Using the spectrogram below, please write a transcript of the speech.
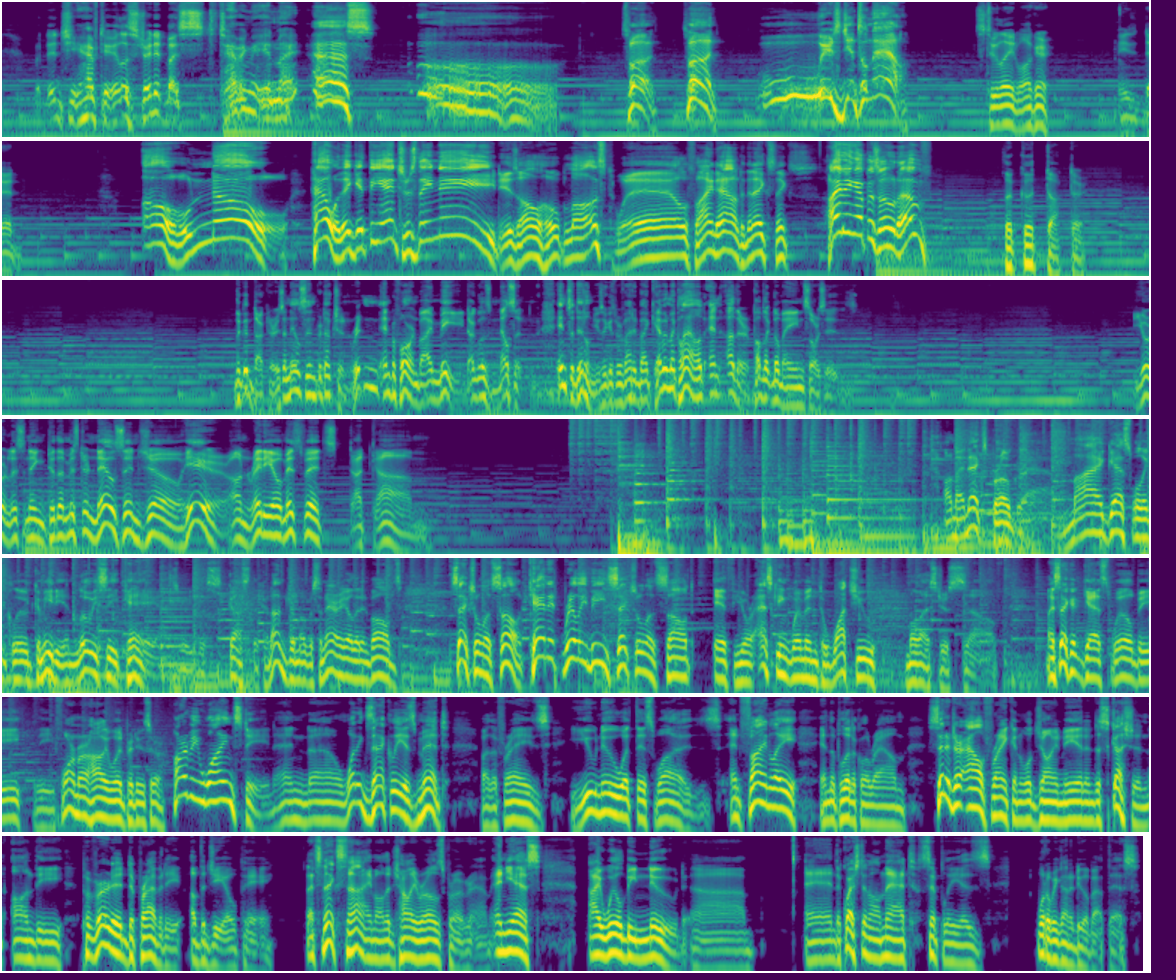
but did she have to illustrate it by stabbing me in my ass? Oh. Spawn! Spawn! Where's Gentle now? It's too late, Walker. He's dead. Oh no! How will they get the answers they need? Is all hope lost? Well, find out in the next exciting episode of The Good Doctor. The Good Doctor is a Nailsin production, written and performed by me, Douglas Nelson. Incidental music is provided by Kevin MacLeod and other public domain sources. You're listening to the Mr. Nailsin Show here on RadioMisfits.com. On my next program, my guests will include comedian Louis C.K. discuss the conundrum of a scenario that involves sexual assault. Can it really be sexual assault if you're asking women to watch you molest yourself? My second guest will be the former Hollywood producer Harvey Weinstein, and uh, what exactly is meant by the phrase, you knew what this was. And finally, in the political realm, Senator Al Franken will join me in a discussion on the perverted depravity of the GOP. That's next time on the Charlie Rose program. And yes, I will be nude. Uh, and the question on that simply is, what are we going to do about this?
